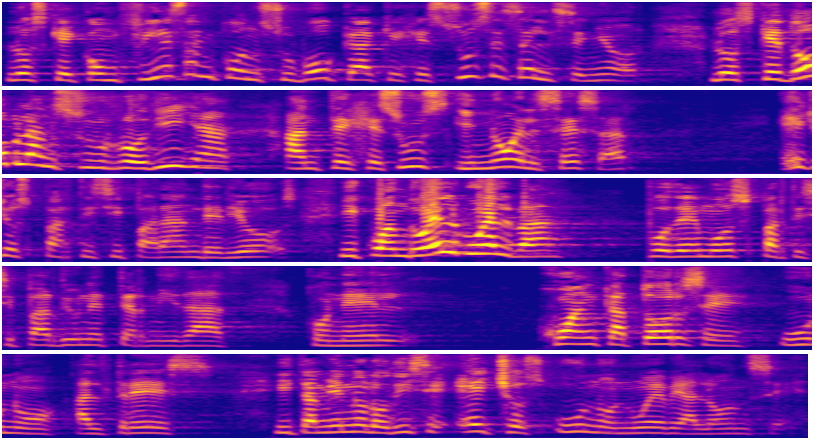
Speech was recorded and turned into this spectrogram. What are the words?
los que confiesan con su boca que Jesús es el Señor, los que doblan su rodilla ante Jesús y no el César, ellos participarán de Dios. Y cuando Él vuelva, podemos participar de una eternidad con Él. Juan 14, 1 al 3. Y también nos lo dice Hechos 1, 9 al 11.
